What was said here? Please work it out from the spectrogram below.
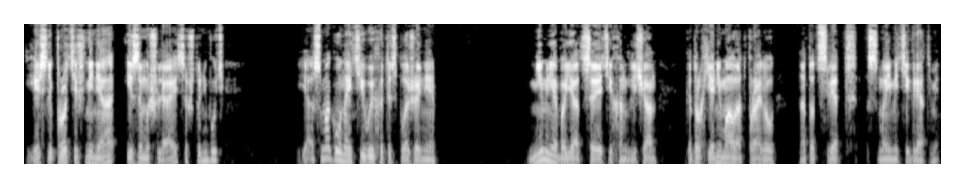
Если против меня и замышляется что-нибудь, я смогу найти выход из положения. Не мне бояться этих англичан, которых я немало отправил на тот свет с моими тигрятами.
